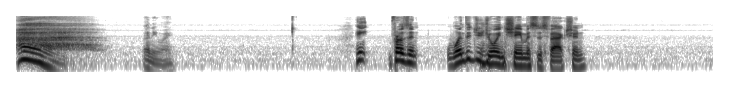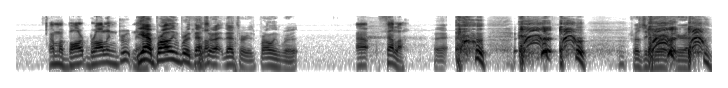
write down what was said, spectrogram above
anyway, hey, Frozen, when did you join Seamus's faction? I'm a bar- brawling brute now. Yeah, Brawling Brute. That's Fella. what I, that's what it is. Brawling Brute. Uh, fella. Frozen, you're a, you're a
